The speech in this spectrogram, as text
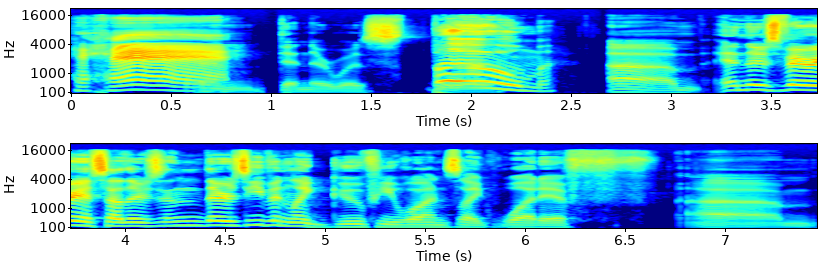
and then there was Thor. Boom. Um, and there's various others, and there's even like goofy ones like what if um,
